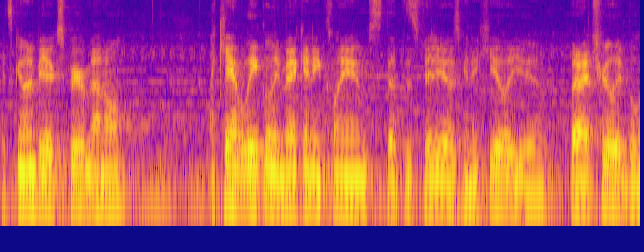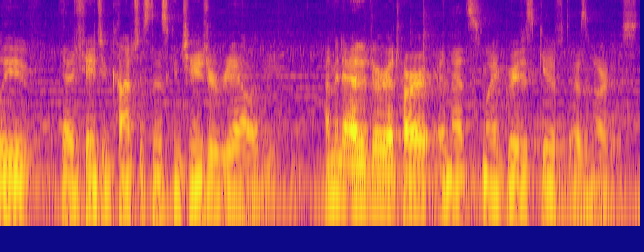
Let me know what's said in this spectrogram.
It's going to be experimental. I can't legally make any claims that this video is going to heal you, but I truly believe that a change in consciousness can change your reality. I'm an editor at heart, and that's my greatest gift as an artist.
